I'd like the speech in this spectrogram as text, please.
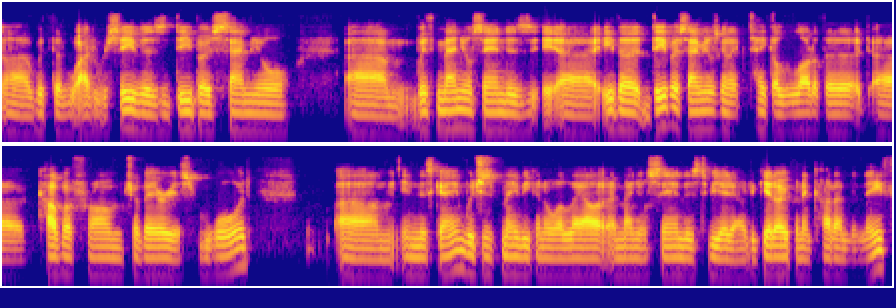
uh, with the wide receivers, Deebo Samuel. Um, with Manuel Sanders, uh, either Deebo Samuel is going to take a lot of the uh, cover from Charvarius Ward um, in this game, which is maybe going to allow Emmanuel Sanders to be able to get open and cut underneath,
